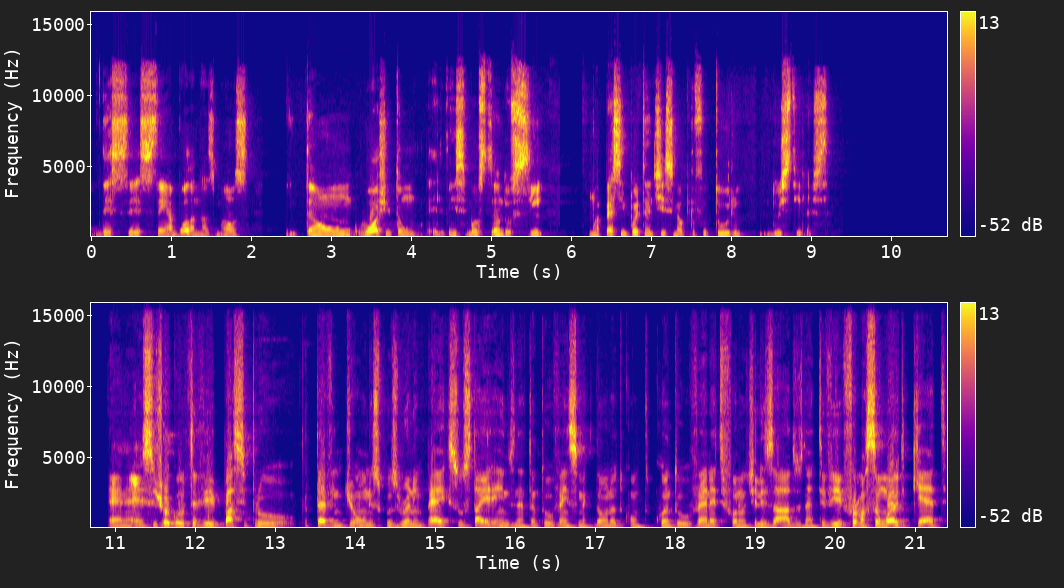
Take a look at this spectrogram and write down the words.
descer sem a bola nas mãos. Então, Washington ele vem se mostrando sim uma peça importantíssima para o futuro dos Steelers. É, né? Esse jogo teve passe pro, pro Tevin Jones, pros running backs, os ends, né? Tanto o Vance McDonald quanto, quanto o Venet foram utilizados, né? Teve formação Wildcat,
